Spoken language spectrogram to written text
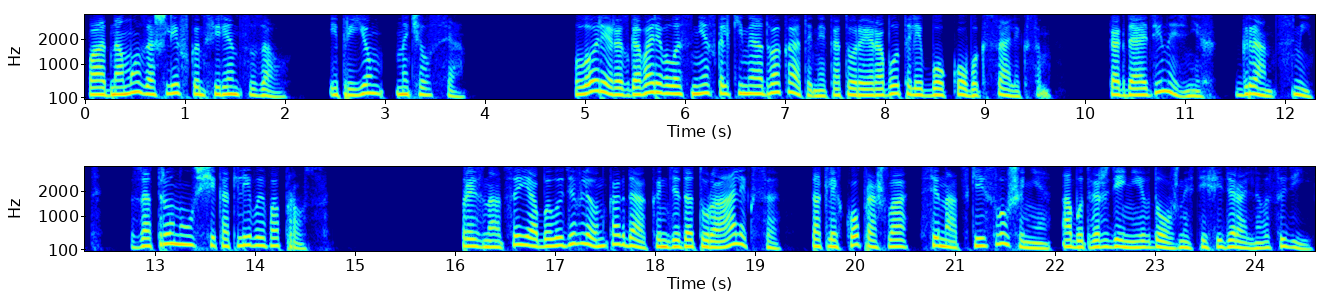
по одному зашли в конференц-зал, и прием начался. Лори разговаривала с несколькими адвокатами, которые работали бок о бок с Алексом, когда один из них, Грант Смит, затронул щекотливый вопрос. Признаться, я был удивлен, когда кандидатура Алекса так легко прошла сенатские слушания об утверждении в должности федерального судьи.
